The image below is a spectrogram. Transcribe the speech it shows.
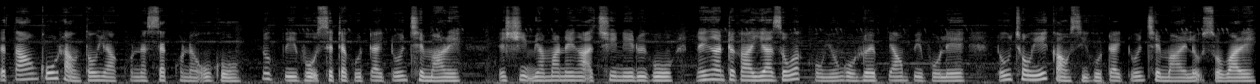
19389ဦးကိုလွတ်ပေးဖို့စစ်တပ်ကိုတိုက်တွန်းချင်ပါတယ်။လက်ရှိမြန်မာနိုင်ငံအခြေအနေတွေကိုနိုင်ငံတကာရာဇဝတ်ခုံရုံးကိုလွှဲပြောင်းပေးဖို့လဲလုံခြုံရေးကောင်စီကိုတိုက်တွန်းချင်ပါတယ်လို့ဆိုပါတယ်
